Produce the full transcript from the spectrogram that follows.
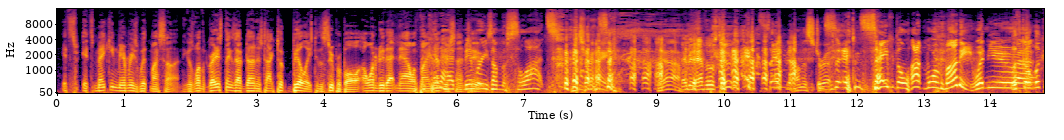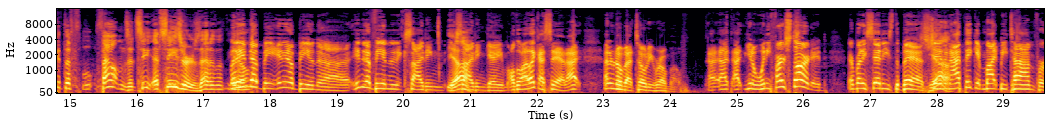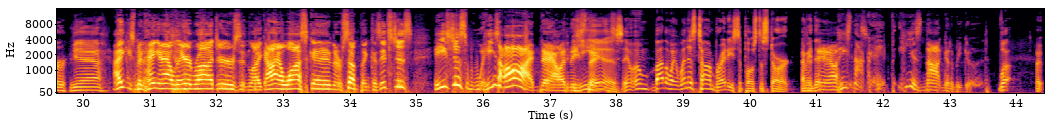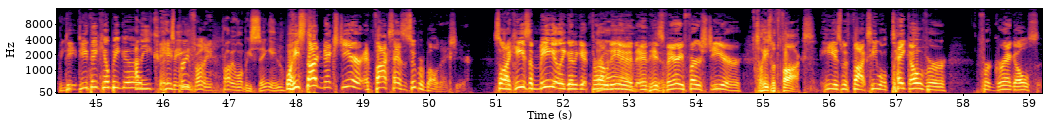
it's it's making memories with my son." He goes, "One of the greatest things I've done is I took Billy to the Super Bowl. I want to do that now with my Could younger have had son memories too." on the slots. That's right. yeah. Maybe they have those too. saved, On the strip. and saved a lot more money, wouldn't you? Let's uh, go look at the f- fountains at, C- at Caesars. That you But it ended up being ended up being uh ended up being an exciting Yeah. exciting game. Although I like I said, I I don't know about Tony Romo. I, I, I you know when he first started, Everybody said he's the best. Yeah. Shannon, I think it might be time for. Yeah. I think he's been hanging out with Aaron Rodgers and like ayahuasca or something because it's just he's just he's odd now in these he things. is. And, and by the way, when is Tom Brady supposed to start? I mean, that, You he's not. He is not going to be good. well, uh, Do, do you think he'll be good? I mean, he could He's be. pretty funny. Probably won't be singing. well, he's starting next year, and Fox has a Super Bowl next year. So like he's immediately going to get thrown Ah, in, and his very first year So he's with Fox. he is with Fox. He will take over for Greg Olsen.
